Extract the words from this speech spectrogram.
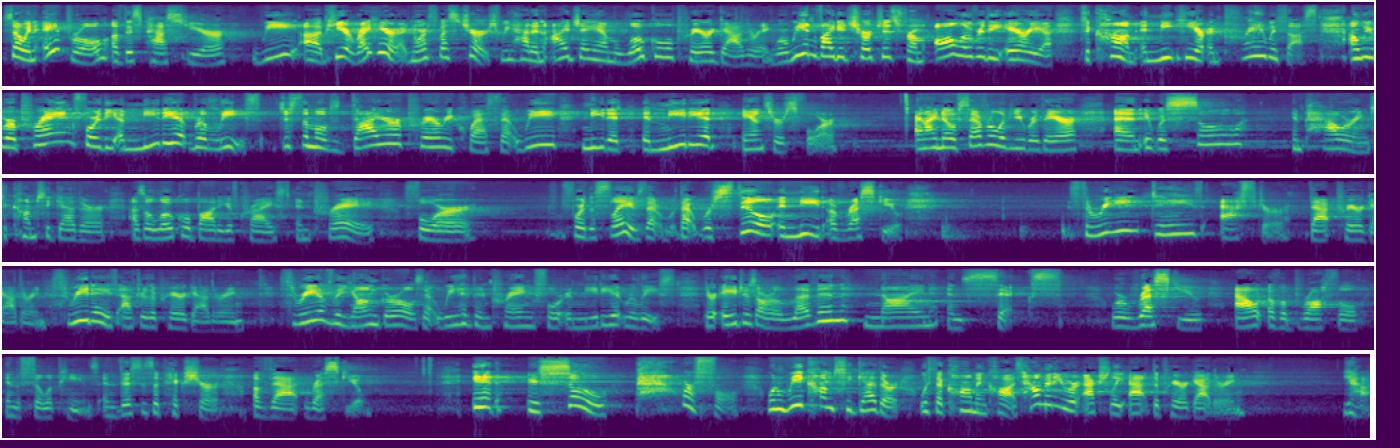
So, in April of this past year, we, uh, here, right here at Northwest Church, we had an IJM local prayer gathering where we invited churches from all over the area to come and meet here and pray with us. And we were praying for the immediate release, just the most dire prayer requests that we needed immediate answers for. And I know several of you were there, and it was so empowering to come together as a local body of Christ and pray for for the slaves that, that were still in need of rescue. Three days after that prayer gathering, three days after the prayer gathering, three of the young girls that we had been praying for immediate release, their ages are 11, 9, and 6, were rescued out of a brothel in the Philippines. And this is a picture of that rescue. It is so powerful when we come together with a common cause. How many were actually at the prayer gathering? Yeah.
